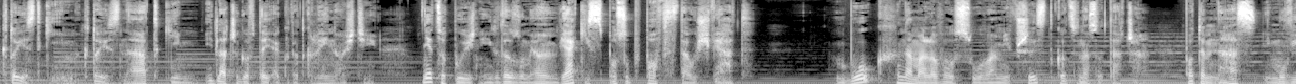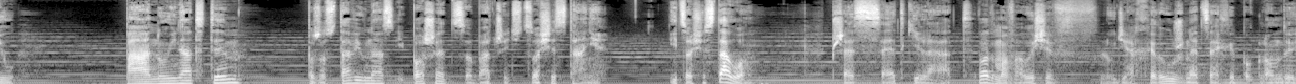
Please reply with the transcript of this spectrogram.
Kto jest kim, kto jest nad kim i dlaczego w tej akurat kolejności. Nieco później zrozumiałem, w jaki sposób powstał świat. Bóg namalował słowami wszystko, co nas otacza. Potem nas i mówił: Panuj nad tym. Pozostawił nas i poszedł zobaczyć, co się stanie. I co się stało? Przez setki lat formowały się w ludziach różne cechy, poglądy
